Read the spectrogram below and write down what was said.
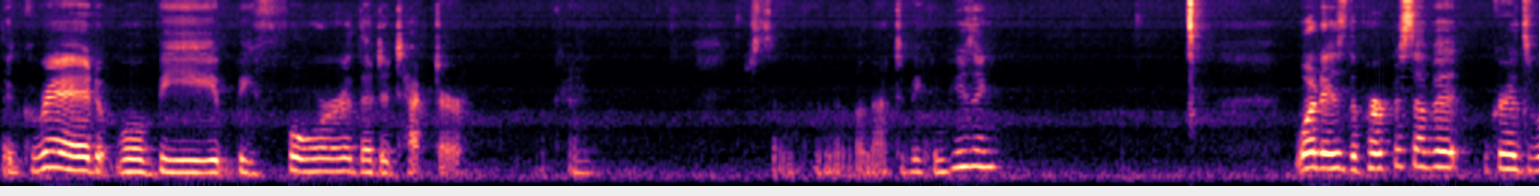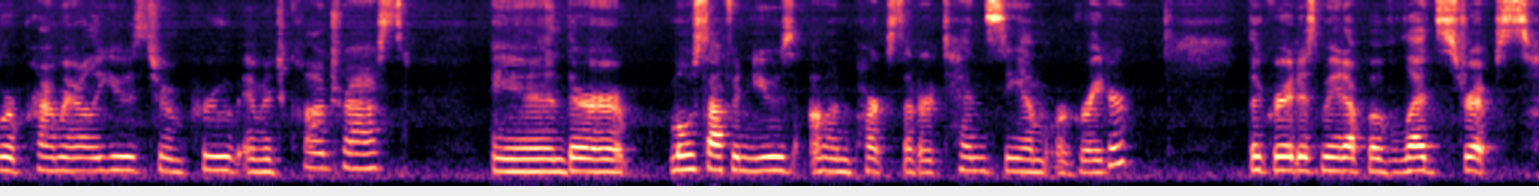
The grid will be before the detector. Okay, just I don't want that to be confusing. What is the purpose of it? Grids were primarily used to improve image contrast, and they're most often used on parts that are 10 cm or greater. The grid is made up of lead strips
